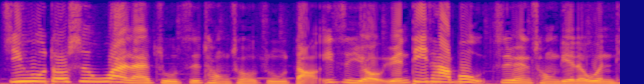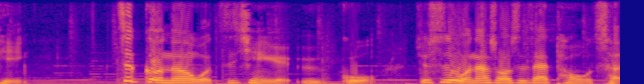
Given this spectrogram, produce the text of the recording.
几乎都是外来组织统筹主导，一直有原地踏步、资源重叠的问题。这个呢，我之前也遇过，就是我那时候是在头城。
